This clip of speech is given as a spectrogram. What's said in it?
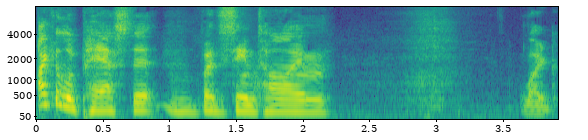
I can look past it, Mm. but at the same time like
